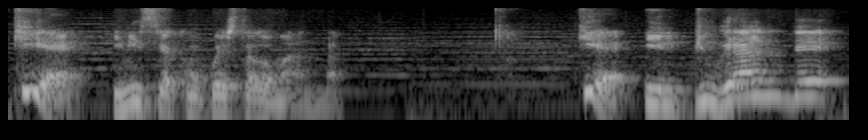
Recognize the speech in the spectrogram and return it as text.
Chi è, inizia con questa domanda, chi è il più grande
